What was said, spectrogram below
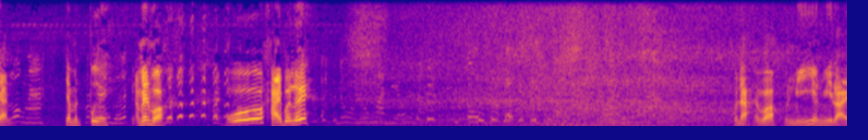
ย่านลงนะย่านมันเปื่อยเบิดอเมนบ่โอ้หายเบิดเลยโดนลงมาเดียวเลยนะคนน่ะเห็นปะมันมีมันมีหลาย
